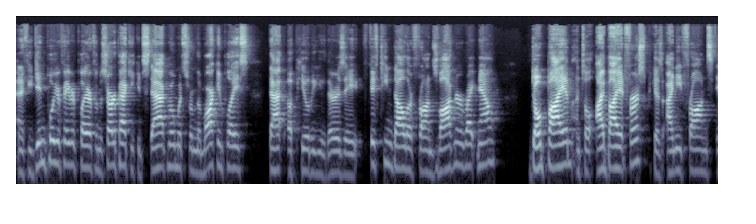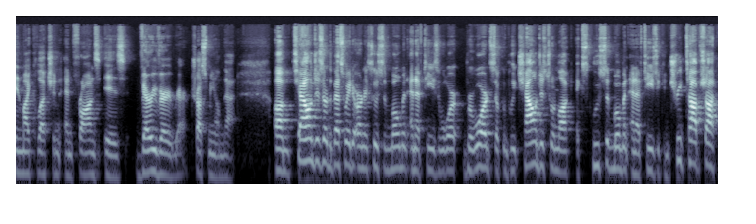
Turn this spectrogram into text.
And if you didn't pull your favorite player from the starter pack, you can stack moments from the marketplace that appeal to you. There is a $15 Franz Wagner right now. Don't buy him until I buy it first because I need Franz in my collection, and Franz is very, very rare. Trust me on that. Um, challenges are the best way to earn exclusive moment NFTs war- rewards. So complete challenges to unlock exclusive moment NFTs. You can treat Top Shot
